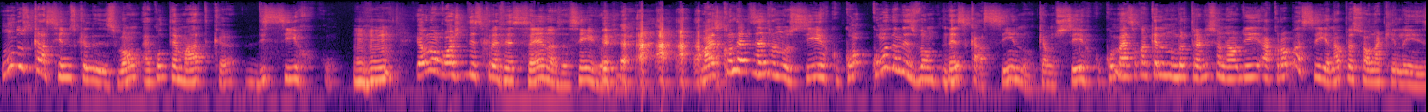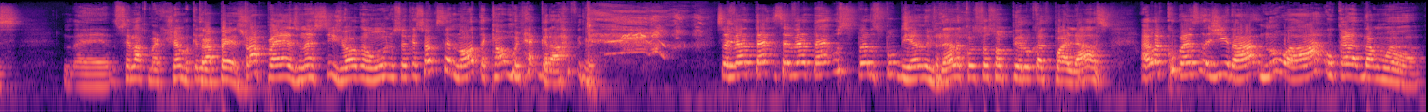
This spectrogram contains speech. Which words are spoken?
Um dos cassinos que eles vão é com temática de circo. Uhum. Eu não gosto de descrever cenas assim, Joaquim. Mas quando eles entram no circo, co- quando eles vão nesse cassino, que é um circo, começa com aquele número tradicional de acrobacia, né? O pessoal naqueles. É, sei lá como é que chama? Aquele Trapézio. Trapézio, né? Se joga um, não sei o que. Só que você nota que é uma mulher grávida. Você vê até, você vê até os pelos pubianos dela, como se fosse uma peruca de palhaço. Aí ela começa a girar no ar, o cara dá uma,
